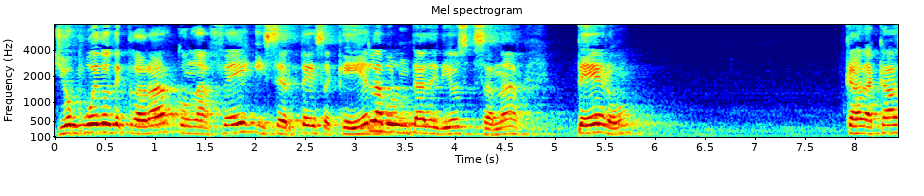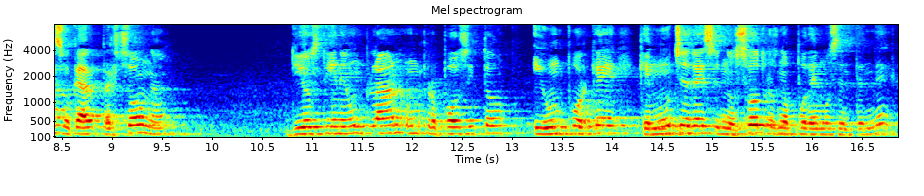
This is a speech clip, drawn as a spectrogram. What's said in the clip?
Yo puedo declarar con la fe y certeza que es la voluntad de Dios sanar, pero cada caso, cada persona, Dios tiene un plan, un propósito y un porqué que muchas veces nosotros no podemos entender.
